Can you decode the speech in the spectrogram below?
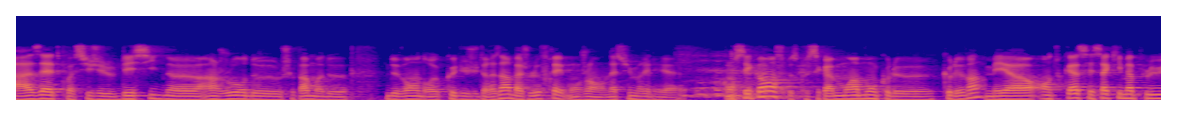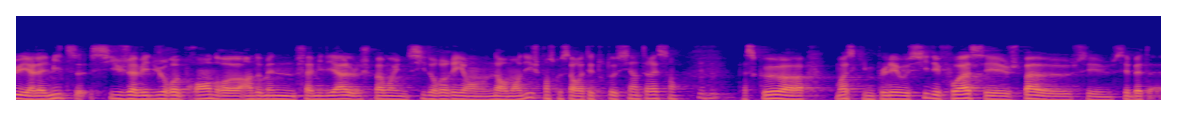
A à Z, quoi. Si je décide euh, un jour de, je sais pas moi, de de vendre que du jus de raisin, bah, je le ferai. Bon, j'en assumerai les euh, conséquences parce que c'est quand même moins bon que le, que le vin. Mais euh, en tout cas, c'est ça qui m'a plu. Et à la limite, si j'avais dû reprendre euh, un domaine familial, je sais pas moi, une cidrerie en Normandie, je pense que ça aurait été tout aussi intéressant. Parce que euh, moi, ce qui me plaît aussi, des fois, c'est, je sais pas, euh, c'est, c'est bête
